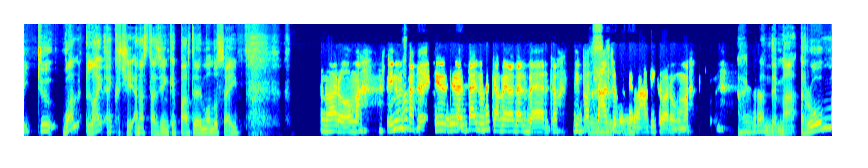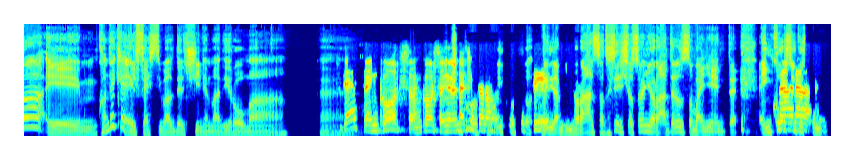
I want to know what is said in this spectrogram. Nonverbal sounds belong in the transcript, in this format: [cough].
3, 2, 1, live. Eccoci. Anastasia, in che parte del mondo sei? Sono a Roma, in, una, in realtà in una camera d'albergo, di passaggio perché non abito a Roma. Ah, grande, ma Roma, e... Ehm, quando è che è il Festival del Cinema di Roma? Eh... Adesso è in corso, in corso, in realtà in ci corso, sono... In corso. Sì. Vedi la mia ignoranza, tu dici sono ignorante, non so mai niente. È in corso no, in questo momento.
